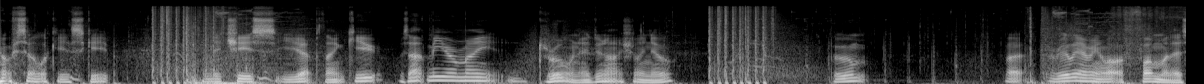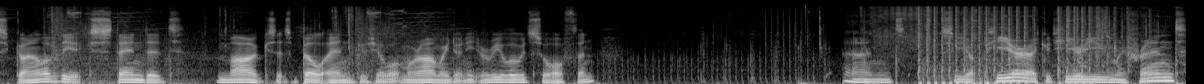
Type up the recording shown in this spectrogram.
that was a lucky escape. They chase, yep, thank you. Was that me or my drone? I do not actually know. Boom. But really having a lot of fun with this gun. I love the extended mags it's built in. Gives you a lot more ammo. You don't need to reload so often. And see up here, I could hear you, my friend.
